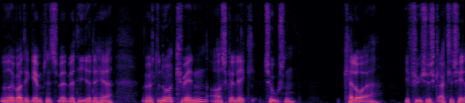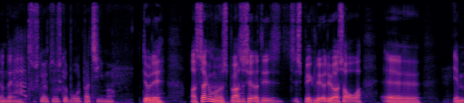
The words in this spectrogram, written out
nu ved jeg godt, det er gennemsnitsværdi af det her, men hvis du nu er kvinde og skal ligge 1000 kalorier i fysisk aktivitet om dagen. Ja, du skal, du skal bruge et par timer. Det er jo det. Og så kan man jo spørge sig selv, og det spekulerer det jo også over, øh, jamen,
